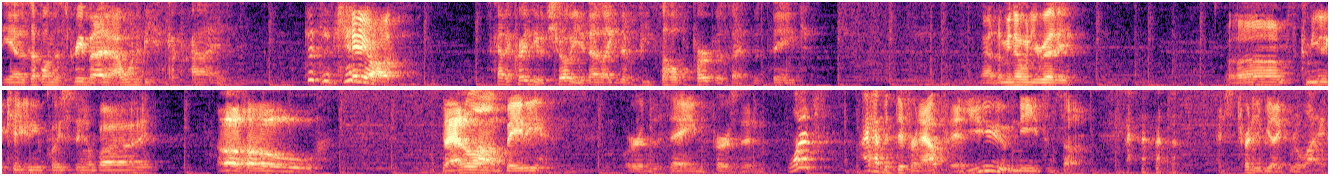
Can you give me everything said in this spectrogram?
Yeah, that's up on the screen, but I, I want to be surprised. This is chaos. It's kind of crazy it would show you. That like defeats the whole purpose, I would think. All right, let me know when you're ready. Um, it's communicating, play standby. Oh, battle on, baby. We're the same person. What? I have a different outfit. You need some sun. I just tried to be like real life.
